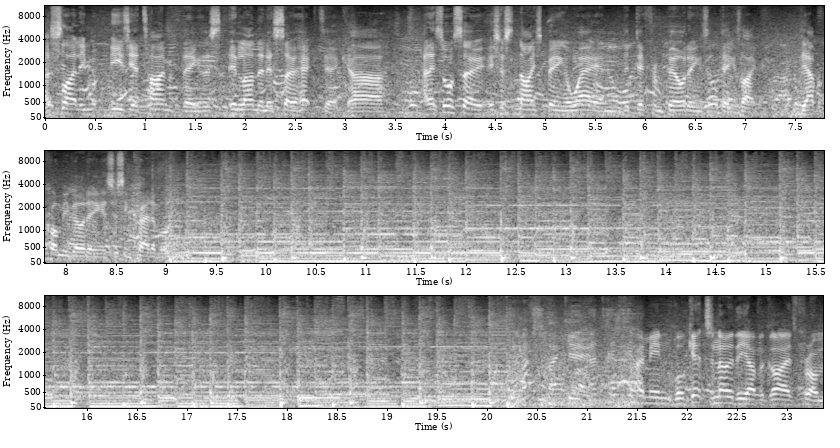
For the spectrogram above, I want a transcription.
a slightly easier time of things. It's- In London, it's so hectic, uh, and it's also it's just nice being away and the different buildings and things like the Abercrombie building is just incredible. Mean, we'll get to know the other guys from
